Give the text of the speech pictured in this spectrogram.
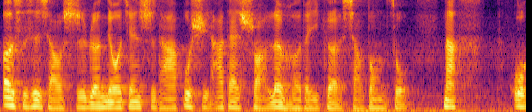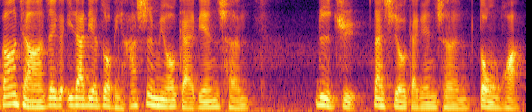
二十四小时轮流监视他，不许他再耍任何的一个小动作。那我刚刚讲的这个意大利的作品，它是没有改编成日剧，但是有改编成动画。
